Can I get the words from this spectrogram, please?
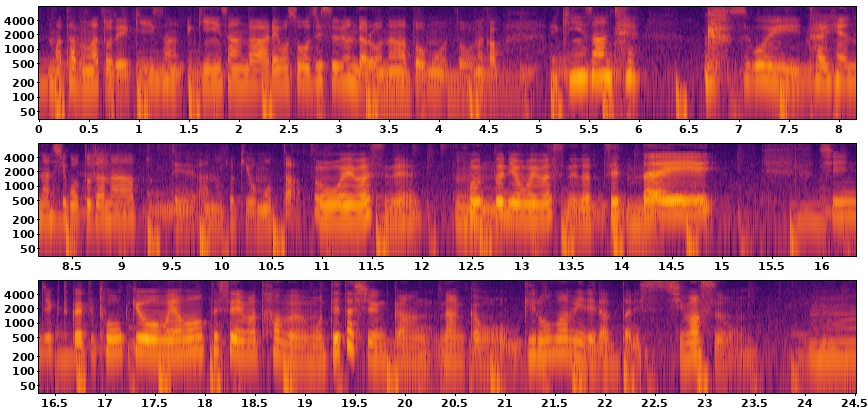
まあ、多分後で駅員さん駅員さんがあれを掃除するんだろうなと思うとなんか駅員さんって すごい大変な仕事だなってあの時思った。思いますね、うん、本当に思いますね。だ絶対、うん、新宿とかって東京も山手線は多分もう出た瞬間なんかもうゲロまみれだったりしますもん。うん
